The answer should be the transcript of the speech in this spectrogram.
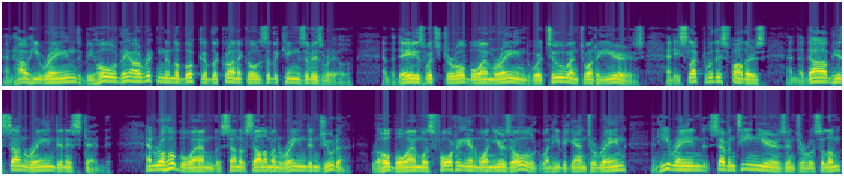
and how he reigned, behold, they are written in the book of the chronicles of the kings of Israel. And the days which Jeroboam reigned were two and twenty years, and he slept with his fathers, and Nadab his son reigned in his stead. And Rehoboam the son of Solomon reigned in Judah. Rehoboam was forty and one years old when he began to reign, and he reigned seventeen years in Jerusalem,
